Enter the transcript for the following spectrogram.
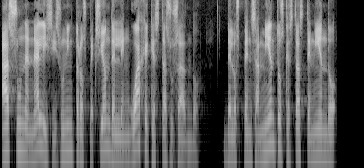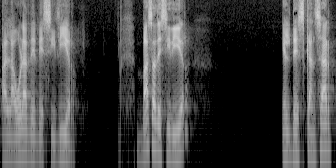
Haz un análisis, una introspección del lenguaje que estás usando, de los pensamientos que estás teniendo a la hora de decidir. ¿Vas a decidir el descansar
